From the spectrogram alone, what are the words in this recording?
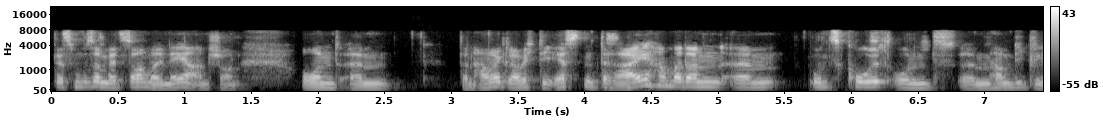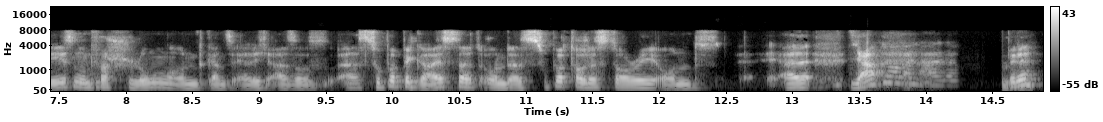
das muss er mir jetzt doch mal näher anschauen. Und ähm, dann haben wir, glaube ich, die ersten drei haben wir dann ähm, uns geholt und ähm, haben die gelesen und verschlungen und ganz ehrlich, also äh, super begeistert und äh, super tolle Story und äh, ja. Bitte?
